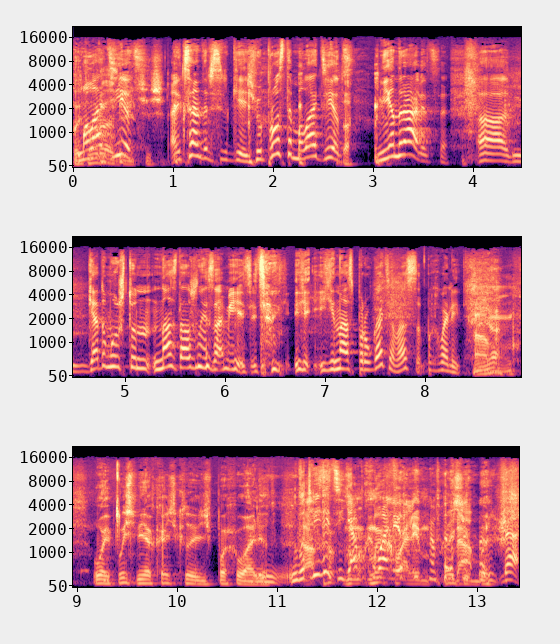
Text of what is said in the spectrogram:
Поэтому Молодец, радуйтесь. Александр Сергеевич, вы просто молодец. Мне нравится. А, Я думаю, что нас должны заметить. И, и нас поругать, а вас похвалить. Меня- Ой, пусть меня хоть кто-нибудь похвалит. Ну, Вот А, видите, я мы хвалю. хвалим. Да. Да.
